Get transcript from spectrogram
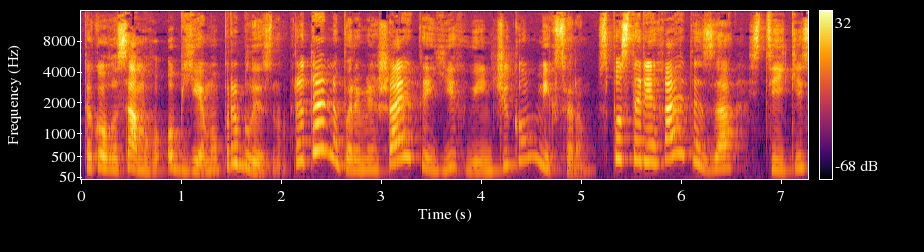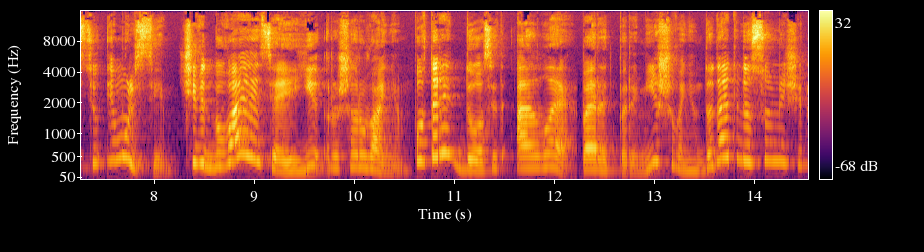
такого самого об'єму приблизно. Ретельно перемішайте їх вінчиком міксером. Спостерігайте за стійкістю емульсії. Чи відбувається її розшаруванням? Повторіть досвід, але перед перемішуванням додайте до суміші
